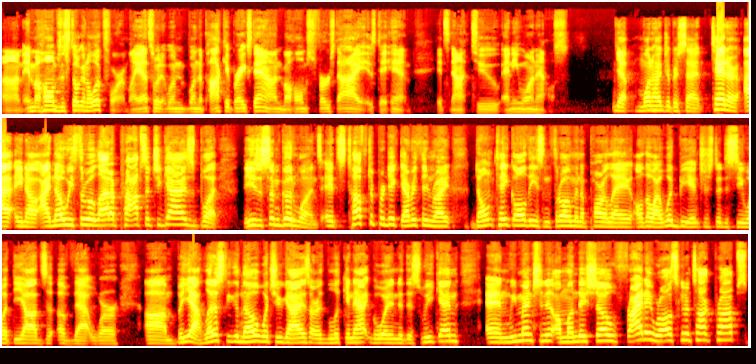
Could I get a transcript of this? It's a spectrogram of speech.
um, and Mahomes is still going to look for him. Like that's what when when the pocket breaks down, Mahomes' first eye is to him. It's not to anyone else. Yep, one hundred percent. Tanner, I you know I know we threw a lot of props at you guys, but these are some good ones. It's tough to predict everything right. Don't take all these and throw them in a parlay, although I would be interested to see what the odds of that were. Um, but yeah, let us know what you guys are looking at going into this weekend. And we mentioned it on Monday's show. Friday, we're also going to talk props,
